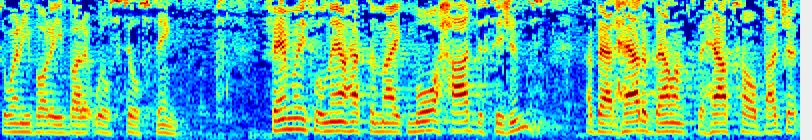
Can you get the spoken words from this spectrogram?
to anybody, but it will still sting. Families will now have to make more hard decisions about how to balance the household budget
